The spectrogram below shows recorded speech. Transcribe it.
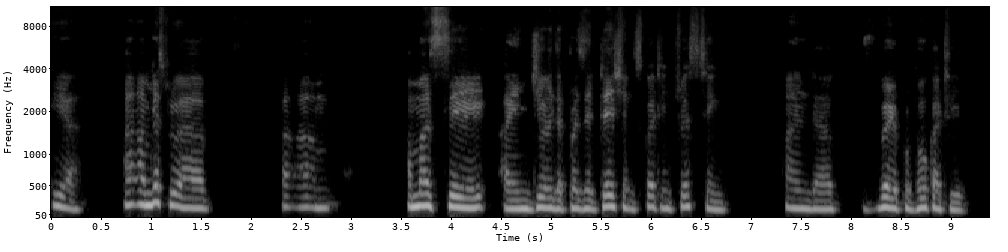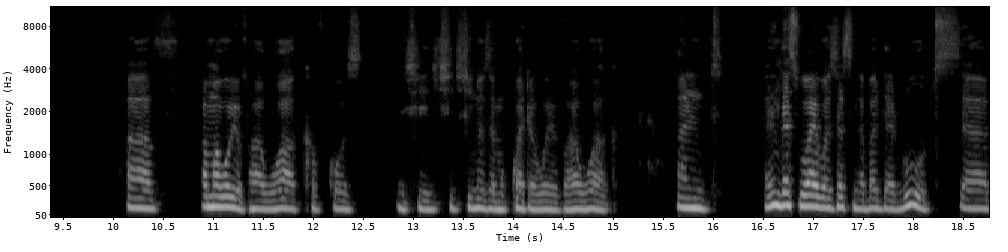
yeah. I, I'm just, uh, uh, um, I must say I enjoyed the presentation. It's quite interesting and uh, very provocative. Uh, I'm aware of her work, of course, and she, she she knows I'm quite aware of her work, and I think that's why I was asking about the roots. Uh,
